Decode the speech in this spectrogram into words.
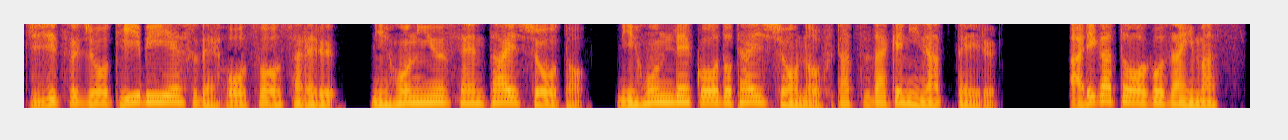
事実上 TBS で放送される、日本優先大賞と、日本レコード大賞の2つだけになっている。ありがとうございます。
